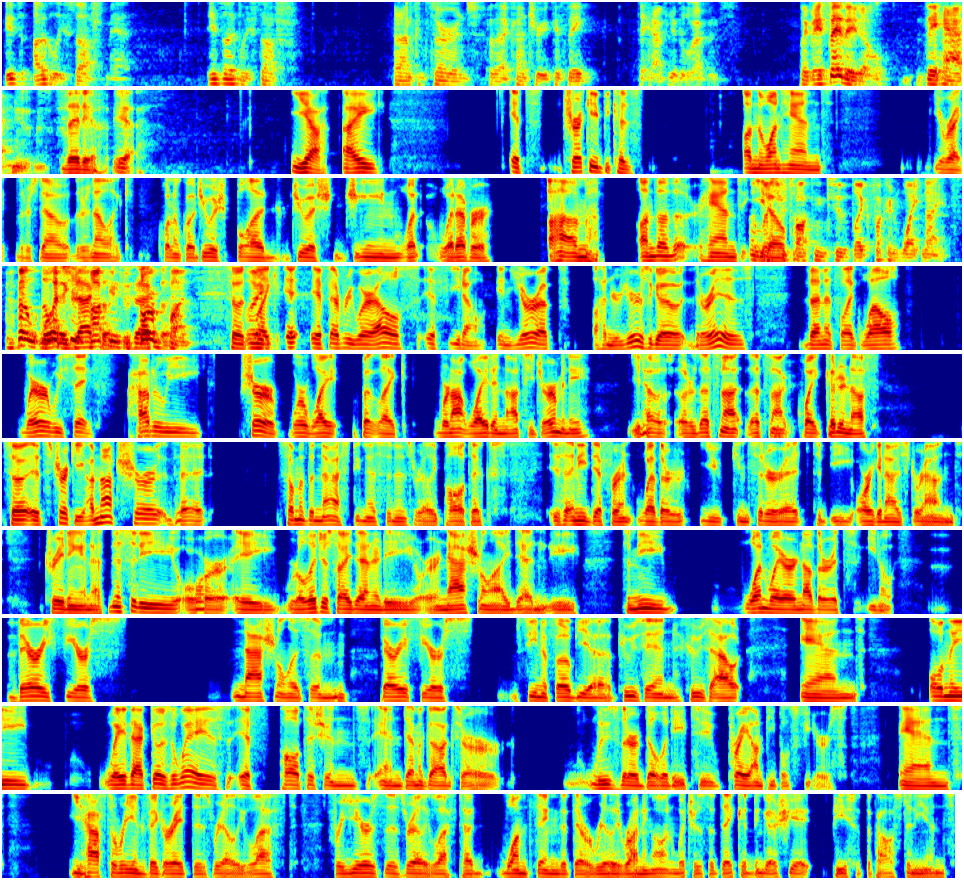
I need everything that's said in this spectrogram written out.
It's ugly stuff, man. It's ugly stuff, and I'm concerned for that country because they they have nuclear weapons. Like they say they don't, they have nukes. They do, yeah, yeah. I. It's tricky because, on the one hand, you're right. There's no, there's no like quote unquote Jewish blood, Jewish gene, what whatever. Um, on the other hand, unless you know, you're talking to like fucking white knights, unless well, exactly, you're talking to exactly. Stormfront. So it's like, like if everywhere else, if you know, in Europe hundred years ago there is, then it's like, well, where are we safe? How do we? Sure, we're white, but like we're not white in Nazi Germany, you know, or that's not that's not quite good enough. So it's tricky. I'm not sure that some of the nastiness in Israeli politics is any different whether you consider it to be organized around creating an ethnicity or a religious identity or a national identity. To me, one way or another, it's, you know, very fierce nationalism, very fierce xenophobia, who's in, who's out. And only way that goes away is if politicians and demagogues are lose their ability to prey on people's fears and you have to reinvigorate the israeli left for years the israeli left had one thing that they're really running on which is that they could negotiate peace with the palestinians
